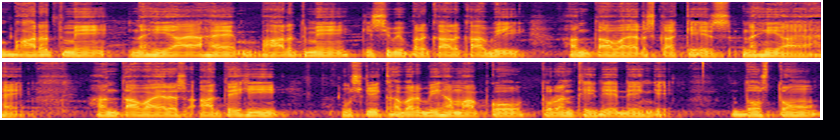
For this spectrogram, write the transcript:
भारत में नहीं आया है। भारत में किसी भी प्रकार का भी हंता वायरस का केस नहीं आया है। हंता वायरस आते ही उसकी खबर भी हम आपको तुरंत ही दे देंगे। दोस्तों,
